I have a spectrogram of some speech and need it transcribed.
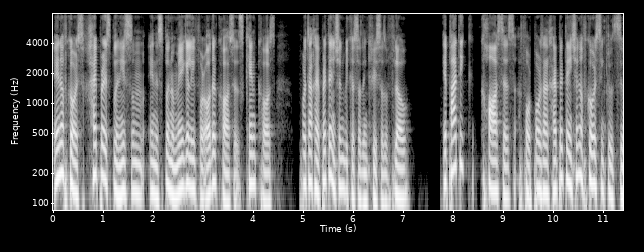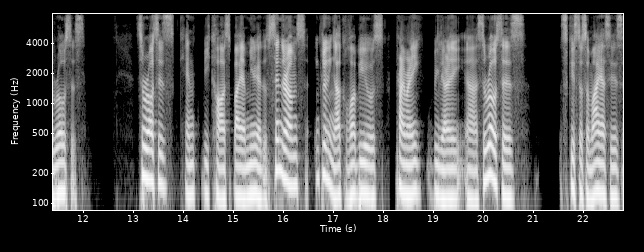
And of course, hypersplenism and splenomegaly for other causes can cause portal hypertension because of the increase of the flow. Hepatic causes for portal hypertension, of course, include cirrhosis. Cirrhosis can be caused by a myriad of syndromes, including alcohol abuse, primary biliary uh, cirrhosis, schistosomiasis,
